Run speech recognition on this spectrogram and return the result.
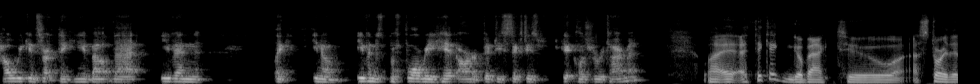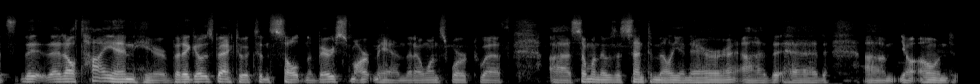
how we can start thinking about that even like you know even before we hit our 50s 60s get closer to retirement well, I, I, think I can go back to a story that's that, that, I'll tie in here, but it goes back to a consultant, a very smart man that I once worked with, uh, someone that was a centimillionaire uh, that had um, you know owned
